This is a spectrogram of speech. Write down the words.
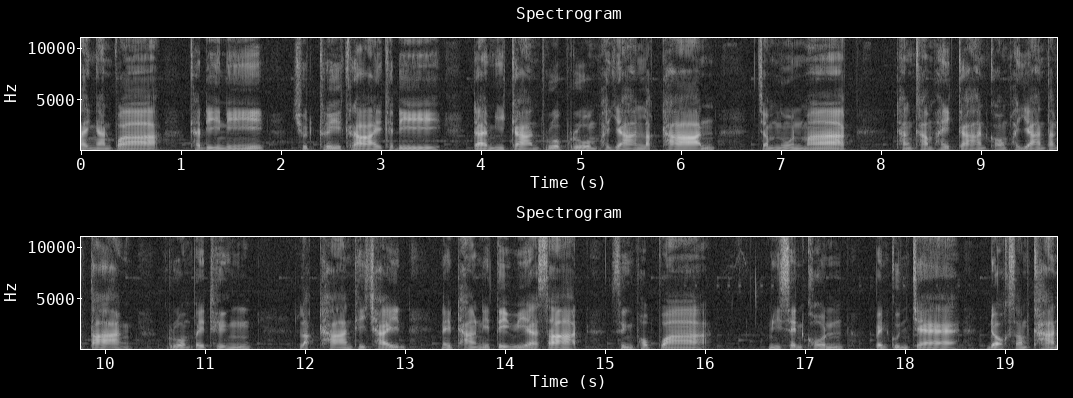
รายงานว่า คดีนี้ชุดคลี่คลายคดี ได้มีการรวบรวมพยานหลักฐานจำนวนมาก ทั้งคำให้การของพยานต่างๆ รวมไปถึงหลักฐานที่ใช้ในทางนิติวิทยาศาสตร์ ซึ่งพบว่า มีเส้นขน เป็นกุญแจ ดอกสำคัญ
